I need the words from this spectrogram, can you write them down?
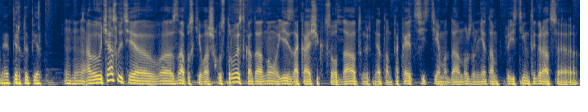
э, peer-to-peer. А вы участвуете в запуске ваших устройств, когда, ну, есть заказчик ЦОД, да, вот у меня там такая-то система, да, нужно мне там провести интеграцию.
